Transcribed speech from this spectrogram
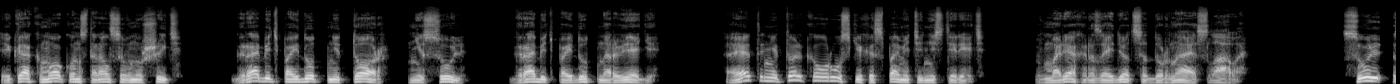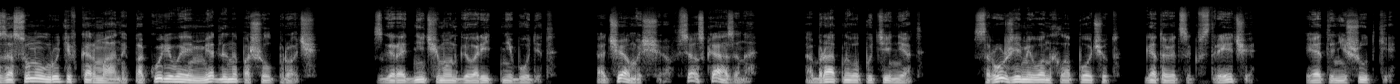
И как мог, он старался внушить. Грабить пойдут не Тор, не Суль, грабить пойдут норвеги. А это не только у русских из памяти не стереть. В морях разойдется дурная слава. Суль засунул руки в карманы, покуривая, медленно пошел прочь. С городничим он говорить не будет. О чем еще? Все сказано. Обратного пути нет. С ружьями вон хлопочут, готовятся к встрече. И это не шутки.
